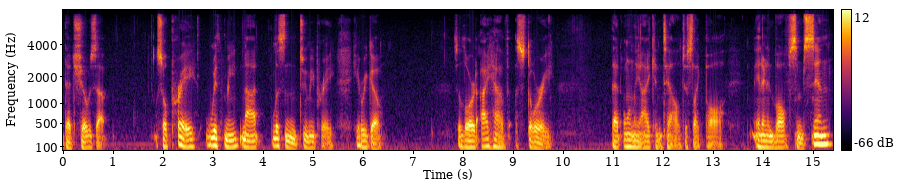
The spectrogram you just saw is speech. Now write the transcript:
that shows up. So pray with me, not listen to me pray. Here we go. So Lord, I have a story that only I can tell, just like Paul. And it involves some sin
